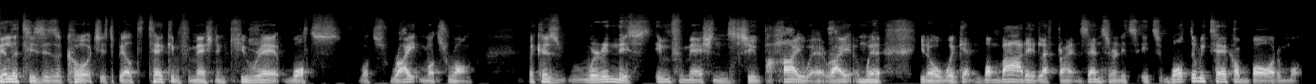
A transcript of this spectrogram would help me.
abilities as a coach is to be able to take information and curate what's what's right and what's wrong because we're in this information superhighway, right? And we're, you know, we're getting bombarded left, right, and center. And it's it's what do we take on board and what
